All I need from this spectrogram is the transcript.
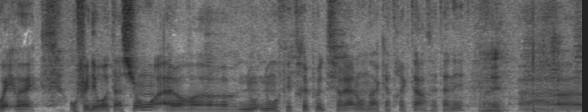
Oui, ouais. on fait des rotations. Alors, euh, nous, nous, on fait très peu de céréales, on a 4 hectares cette année. Ouais. Euh,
